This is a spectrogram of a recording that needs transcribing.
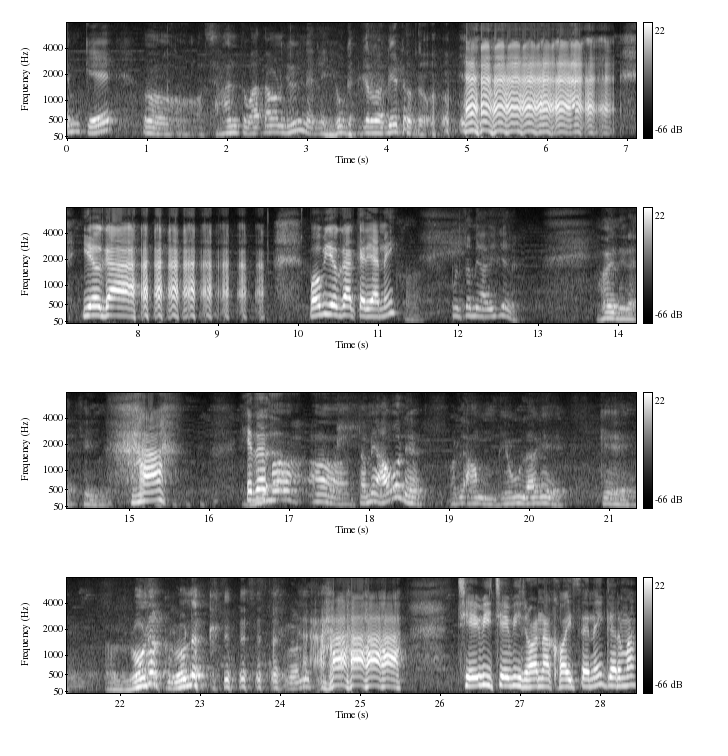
એમ કે શાંત વાતાવરણ જોયું ને એટલે યોગા કરવા બેઠો હતો યોગા. બહુ યોગા કર્યા નહીં? પણ તમે આવી ગયા ને? હવે નિરાશ થઈ હા. એ તો તમે આવો ને એટલે આમ એવું લાગે કે રોનક રોનક. રોનક હા હા હા હા. છેવી છેવી રોનક હોય છે નહીં ઘરમાં?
